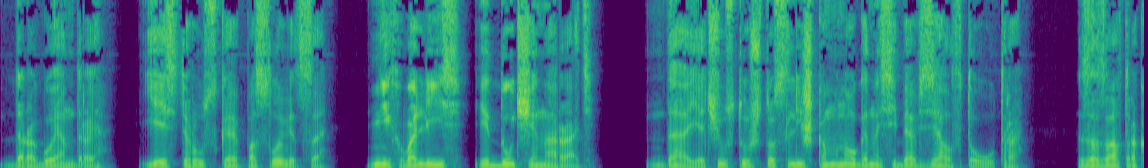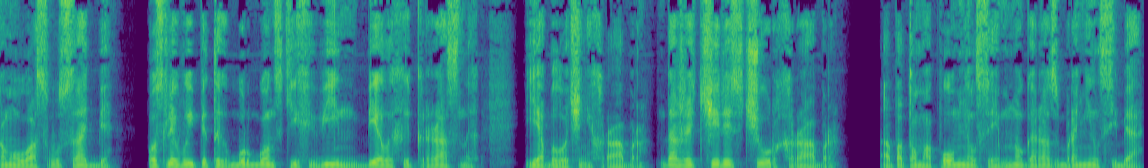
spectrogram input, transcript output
Дорогой Андре, есть русская пословица «Не хвались, идучи нарать». Да, я чувствую, что слишком много на себя взял в то утро. За завтраком у вас в усадьбе, после выпитых бургондских вин, белых и красных, я был очень храбр, даже чересчур храбр. А потом опомнился и много раз бронил себя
